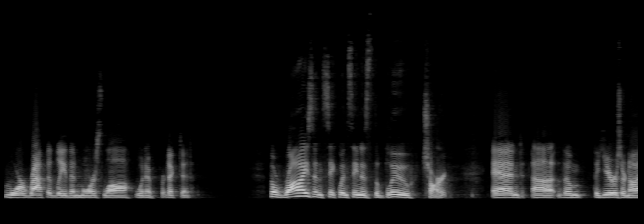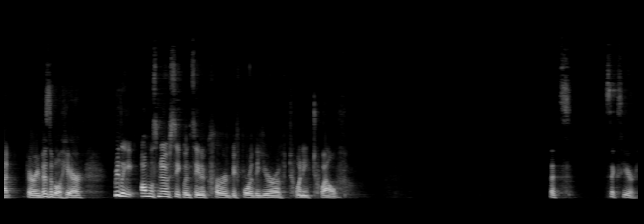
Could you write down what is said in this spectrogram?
more rapidly than Moore's law would have predicted. The rise in sequencing is the blue chart, and uh, the, the years are not very visible here. Really, almost no sequencing occurred before the year of 2012. That's six years.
